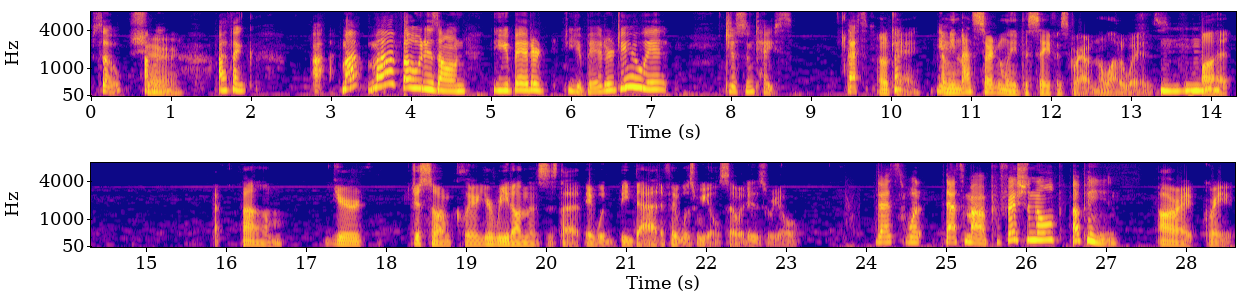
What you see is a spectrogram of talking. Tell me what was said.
So, Sure. I mean, I think I, my my vote is on you better you better do it, just in case. That's Okay. Yeah. I mean, that's certainly the safest route in a lot of ways. Mhm. But, um, you're, just so I'm clear, your read on this is that it would be bad if it was real, so it is real. that's what that's my professional opinion. Alright, great.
